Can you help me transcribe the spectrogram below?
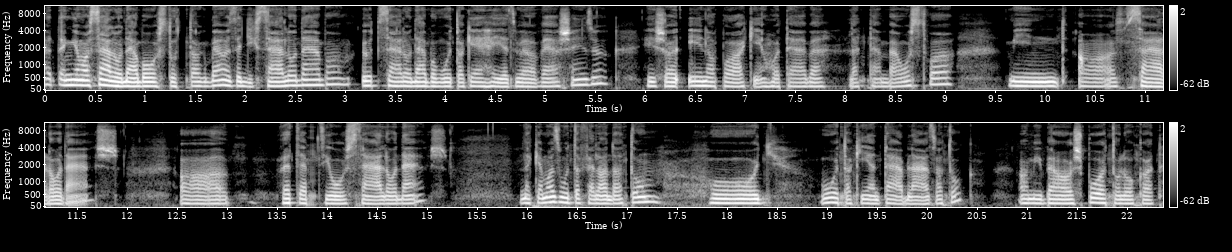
Hát engem a szállodába osztottak be, az egyik szállodába, öt szállodába voltak elhelyezve a versenyzők, és a, én a Parkin Hotelbe lettem beosztva, mind a szállodás, a recepciós szállodás. Nekem az volt a feladatom, hogy voltak ilyen táblázatok, amiben a sportolókat,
